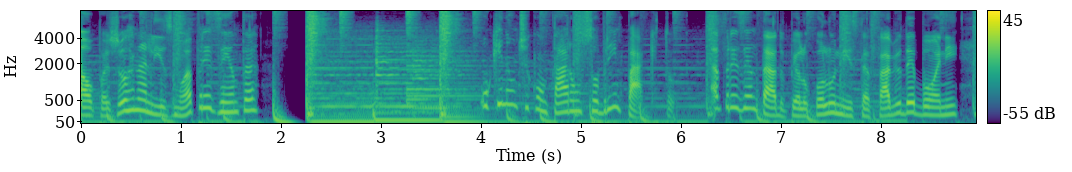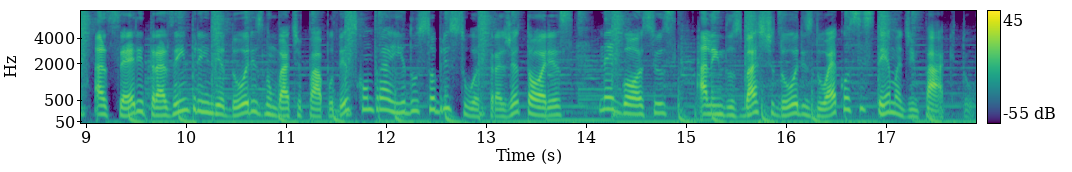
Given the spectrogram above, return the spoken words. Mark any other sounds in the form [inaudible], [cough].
Alpa Jornalismo apresenta O que não te contaram sobre impacto. Apresentado pelo colunista Fábio Deboni, a série traz empreendedores num bate-papo descontraído sobre suas trajetórias, negócios, além dos bastidores do ecossistema de impacto.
